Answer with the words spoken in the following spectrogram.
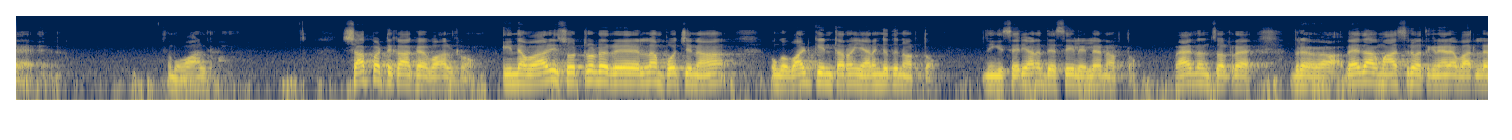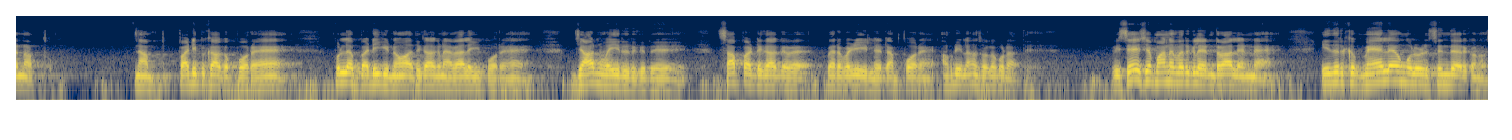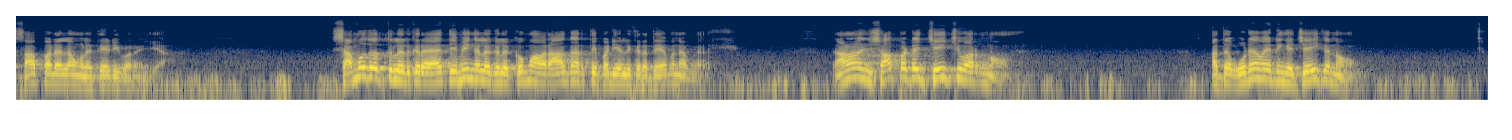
நம்ம வாழ்கிறோம் சாப்பாட்டுக்காக வாழ்கிறோம் இந்த மாதிரி சொற்றொடர் எல்லாம் போச்சுன்னா உங்கள் வாழ்க்கையின் தரம் இறங்குதுன்னு அர்த்தம். நீங்கள் சரியான திசையில் இல்லைன்னு அர்த்தம். வேதம் சொல்கிற வேதாகம் ஆசீர்வாதத்துக்கு நேராக வரலன்னு அர்த்தம். நான் படிப்புக்காக போகிறேன் புள்ள படிக்கணும். அதுக்காக நான் வேலைக்கு போகிறேன் ஜான் வயிறு இருக்குது. சாப்பாட்டுக்காக வே- வேறு வழி இல்லை. நான் போகிறேன் அப்படிலாம் சொல்லக்கூடாது. விசேஷமானவர்கள் என்றால் என்ன? இதற்கு மேலே உங்களோட சிந்தை இருக்கணும். சாப்பாடெல்லாம் உங்களை தேடி வரேன் ஐயா. சமுதிரத்தில் இருக்கிற திமிங்கலங்களுக்கும் அவர் ஆகாரத்தை படியளிக்கிற தேவன் அவர். ஆனால் இந்த சாப்பாட்டை ஜெயிச்சு வரணும். அந்த உணவை நீங்கள் ஜெயிக்கணும்.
